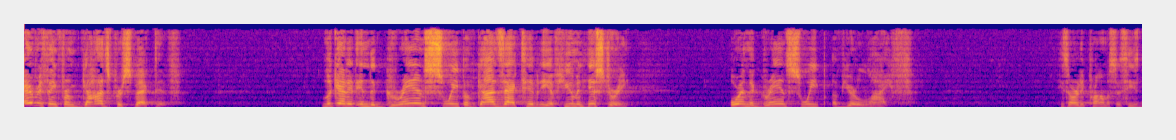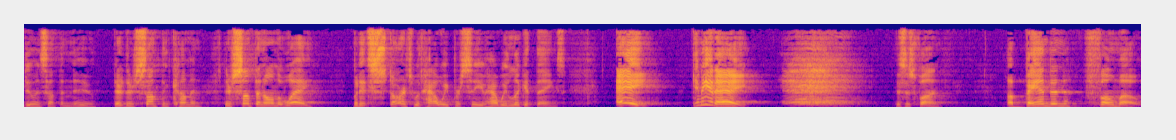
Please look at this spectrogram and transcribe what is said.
everything from God's perspective. Look at it in the grand sweep of God's activity of human history or in the grand sweep of your life. He's already promised us He's doing something new. There, there's something coming, there's something on the way. But it starts with how we perceive, how we look at things. A. Give me an A. A. This is fun. Abandon FOMO.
